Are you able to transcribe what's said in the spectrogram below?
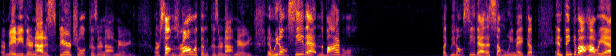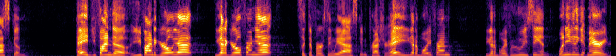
Or maybe they're not as spiritual because they're not married. Or something's wrong with them because they're not married. And we don't see that in the Bible. Like we don't see that. That's something we make up. And think about how we ask them. Hey, did you find a you find a girl yet? You got a girlfriend yet? It's like the first thing we ask in pressure. Hey, you got a boyfriend? You got a boyfriend? Who are you seeing? When are you going to get married?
